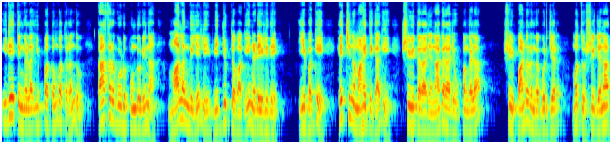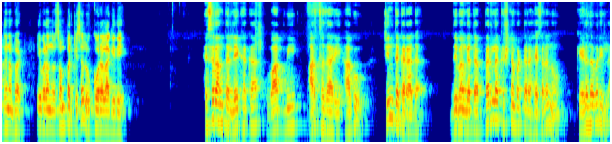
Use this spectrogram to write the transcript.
ಇದೇ ತಿಂಗಳ ಇಪ್ಪತ್ತೊಂಬತ್ತರಂದು ಕಾಸರಗೋಡು ಪುಂಡೂರಿನ ಮಾಲಂಗೈಯಲ್ಲಿ ವಿದ್ಯುಕ್ತವಾಗಿ ನಡೆಯಲಿದೆ. ಈ ಬಗ್ಗೆ ಹೆಚ್ಚಿನ ಮಾಹಿತಿಗಾಗಿ ಶ್ರೀಯುತರಾಜ ನಾಗರಾಜ ಉಪ್ಪಂಗಳ ಶ್ರೀ ಪಾಂಡುರಂಗ ಗುರ್ಜರ್ ಮತ್ತು ಶ್ರೀ ಜನಾರ್ದನ ಭಟ್ ಇವರನ್ನು ಸಂಪರ್ಕಿಸಲು ಕೋರಲಾಗಿದೆ. ಹೆಸರಾಂತ ಲೇಖಕ, ವಾಗ್ಮಿ, ಅರ್ಥಧಾರಿ ಹಾಗೂ ಚಿಂತಕರಾದ ದಿವಂಗತ ಪೆರ್ಲ ಕೃಷ್ಣ ಭಟ್ಟರ ಹೆಸರನ್ನು ಕೇಳದವರಿಲ್ಲ.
